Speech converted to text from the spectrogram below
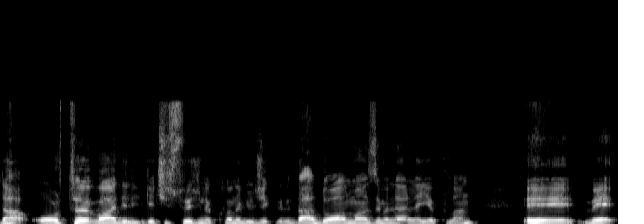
daha orta vadeli geçiş sürecinde kullanabilecekleri daha doğal malzemelerle yapılan e, ve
